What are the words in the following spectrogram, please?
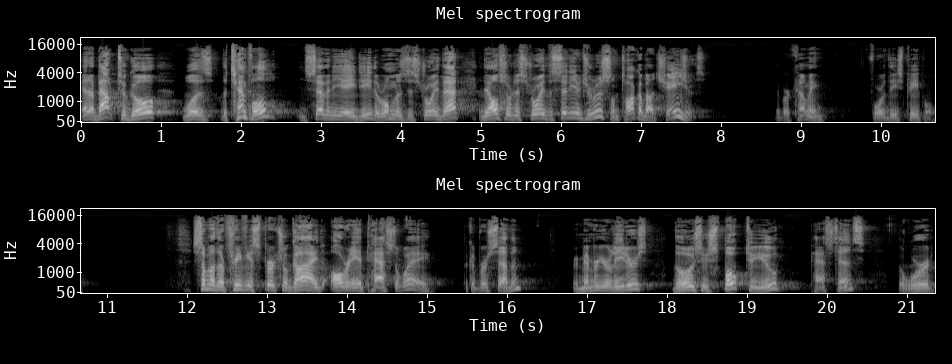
And about to go was the temple in 70 AD. The Romans destroyed that. And they also destroyed the city of Jerusalem. Talk about changes that were coming for these people. Some of their previous spiritual guide already had passed away. Look at verse 7. Remember your leaders, those who spoke to you, past tense, the word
